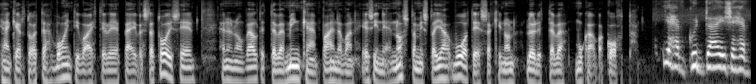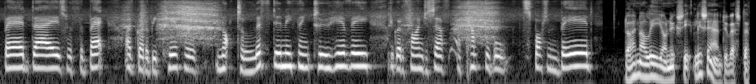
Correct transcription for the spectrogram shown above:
Ja hän kertoo, että vointi vaihtelee päivästä toiseen. Hänen on vältettävä minkään painavan esineen nostamista ja vuoteessakin on löydettävä mukava kohta. You have good days, you have bad days with the back. I've got to be careful not to lift anything too heavy. You've got to find yourself a comfortable spot in bed. Daina Lee on yksi lisääntyvästä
